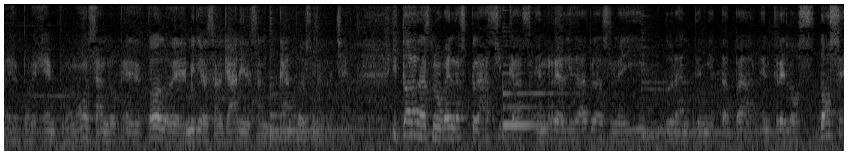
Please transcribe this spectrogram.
eh, por ejemplo, ¿no? Eh, todo lo de Emilio de Salgari, de Sandokan, todo eso me lo eché. Y todas las novelas clásicas en realidad las leí durante mi etapa entre los 12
